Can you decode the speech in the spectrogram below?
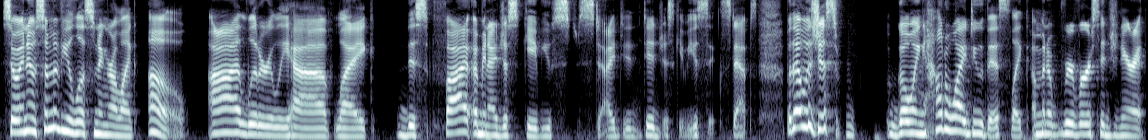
So I know some of you listening are like, oh, I literally have like this five i mean i just gave you i did, did just give you six steps but that was just going, how do I do this? Like, I'm going to reverse engineer it.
